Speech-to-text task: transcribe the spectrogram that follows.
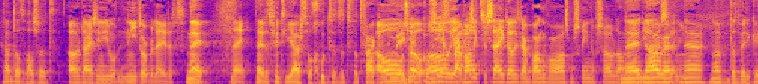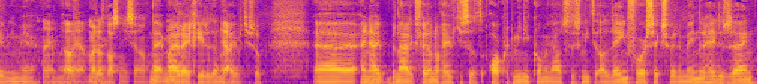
Nou, dat was het. Oh, daar is hij niet, niet door beledigd. Nee, Nee. nee, dat vindt hij juist wel goed dat het wat vaker in de Oh, media zo. komt. Oh ja, was ik, zei ik dat ik daar bang voor was misschien of zo dan? nee, nou, we- nee, nou, dat weet ik even niet meer. Nee. Maar- Oh ja, maar dat was niet zo. Nee, maar hij reageerde daar nog eventjes op. Eh, en hij benadrukt verder nog eventjes dat awkward mini-coming-outs dus niet alleen voor seksuele minderheden zijn.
